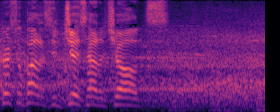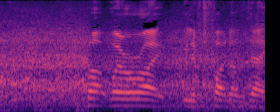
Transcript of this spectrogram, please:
Crystal Palace have just had a chance. But we're all right. We live to fight another day.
